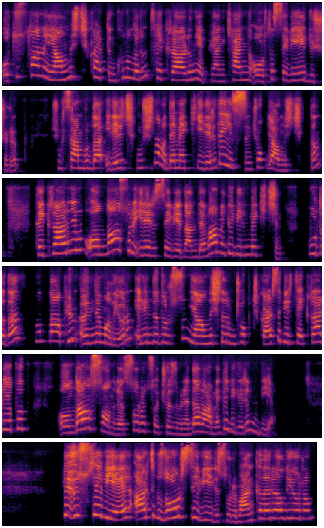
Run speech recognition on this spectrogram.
30 tane yanlış çıkarttığın konuların tekrarını yap. Yani kendini orta seviyeye düşürüp çünkü sen burada ileri çıkmışsın ama demek ki ileri değilsin. Çok yanlış çıktın. Tekrarını yapıp ondan sonra ileri seviyeden devam edebilmek için burada da ne yapıyorum? Önlem alıyorum. Elimde dursun. Yanlışlarım çok çıkarsa bir tekrar yapıp ondan sonra soru çözümüne devam edebilirim diye. Ve üst seviye artık zor seviyeli soru bankaları alıyorum.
